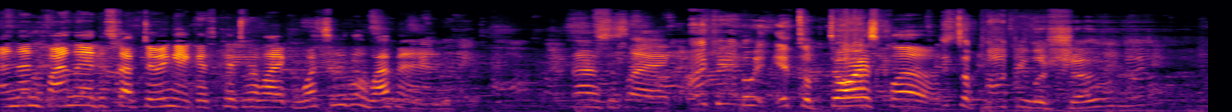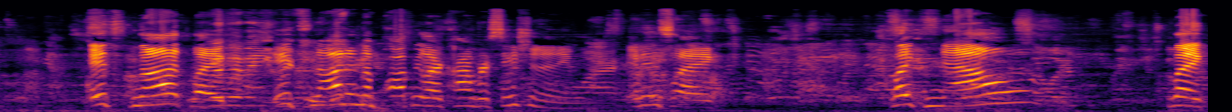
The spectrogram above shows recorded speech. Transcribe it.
And then finally I had to stop doing it because kids were like, What's lethal weapon? And I was just like, I can't believe it's a Door is closed. It's a popular show now. It's not like it it's not in the popular conversation anymore. It is like like now like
